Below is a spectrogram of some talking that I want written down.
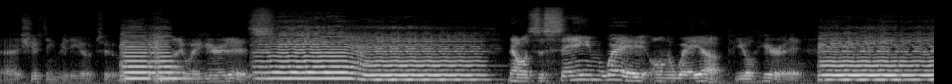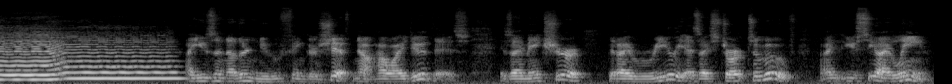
uh, shifting video too. Anyway, here it is. Now, it's the same way on the way up. You'll hear it. I use another new finger shift. Now, how I do this is I make sure that I really, as I start to move, I, you see I lean.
